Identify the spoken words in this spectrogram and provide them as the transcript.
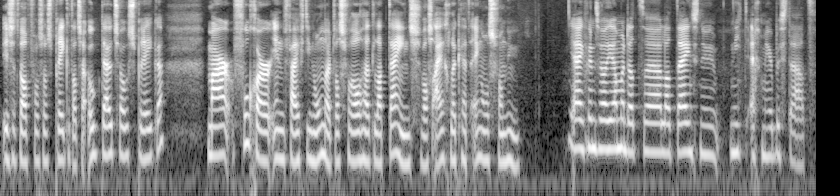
is het wel vanzelfsprekend dat zij ook Duits zou spreken. Maar vroeger in 1500 was vooral het Latijns was eigenlijk het Engels van nu. Ja, ik vind het wel jammer dat eh, Latijns nu niet echt meer bestaat.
